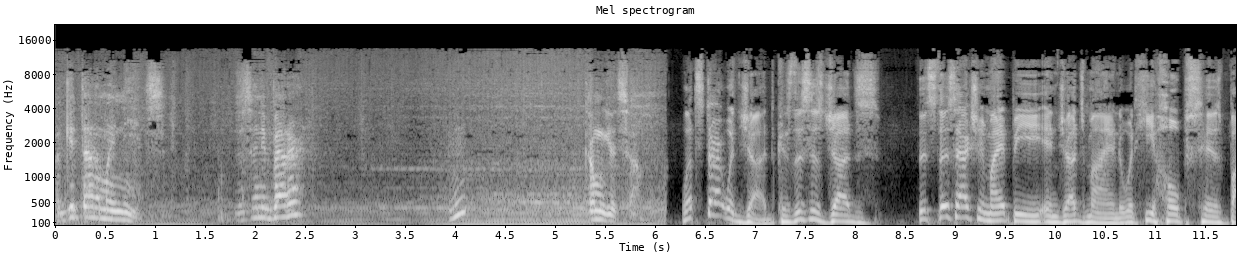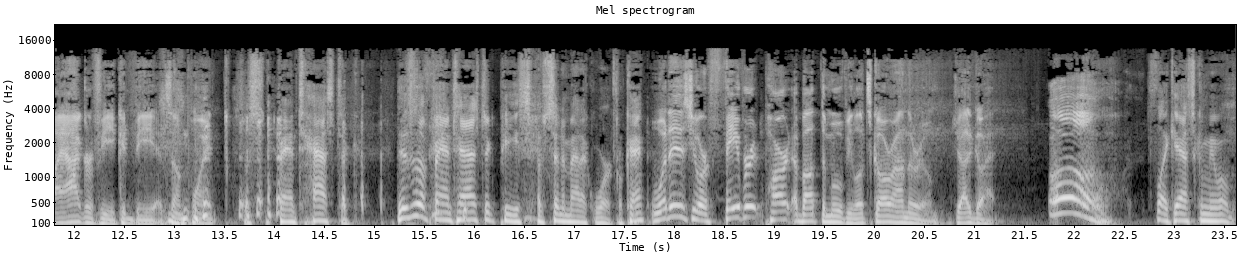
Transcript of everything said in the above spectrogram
I'll get down on my knees. Is this any better? Hmm? Come get some. Let's start with Judd because this is Judd's. This this actually might be in Judd's mind what he hopes his biography could be at some point. Fantastic. This is a fantastic piece of cinematic work, okay? what is your favorite part about the movie? Let's go around the room. Judd, go ahead. Oh, it's like asking me what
